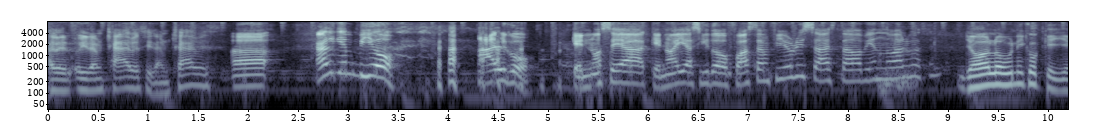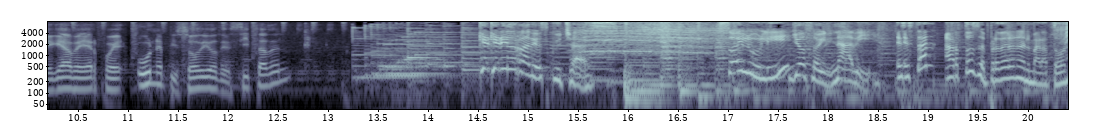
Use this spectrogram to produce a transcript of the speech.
A ver, Irán Chávez, Irán Chávez. Ah, ¿Alguien vio algo que no sea, que no haya sido Fast and Furious? ¿Ha estado viendo algo así? Yo lo único que llegué a ver fue un episodio de Citadel. ¿Qué querido Radio Escuchas? Soy Luli. Yo soy Navi. ¿Están hartos de perder en el maratón?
